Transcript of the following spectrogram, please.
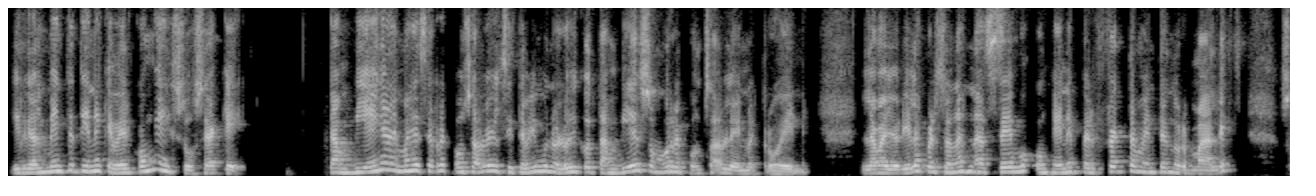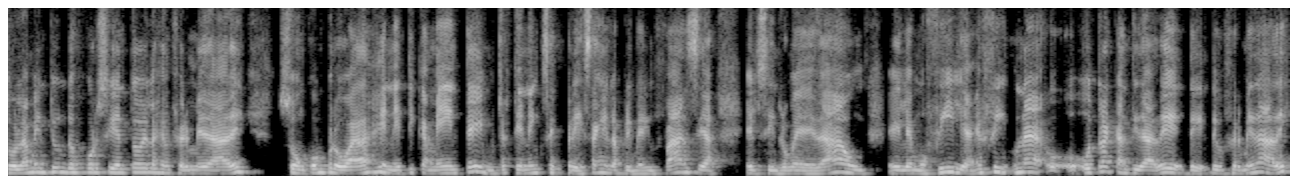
Y realmente tiene que ver con eso, o sea que también, además de ser responsables del sistema inmunológico, también somos responsables de nuestro genes. La mayoría de las personas nacemos con genes perfectamente normales, solamente un 2% de las enfermedades son comprobadas genéticamente y muchas tienen, se expresan en la primera infancia, el síndrome de Down, la hemofilia, en fin, una, otra cantidad de, enfermedades.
